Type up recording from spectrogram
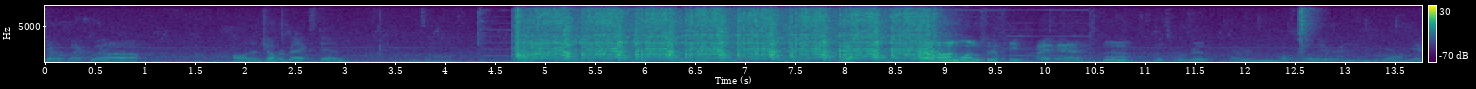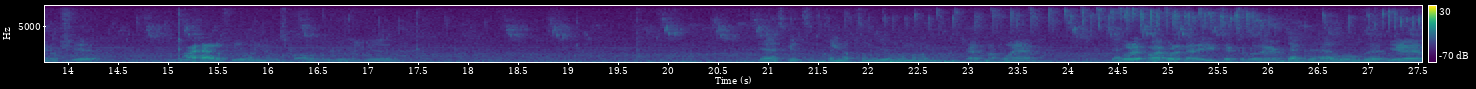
jump it back quick. Uh, Oh, the jumper back's dead. It's on. yep. Right on 150. I bad. Yeah, that's real good. Better than most of the other engines you got. Yeah, no shit. I had a feeling it was probably really good. Gaskets and clean up some of the aluminum and That's my plan. deck, Put it, I put it in that 86 over there. deck the head a little bit. Yeah.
